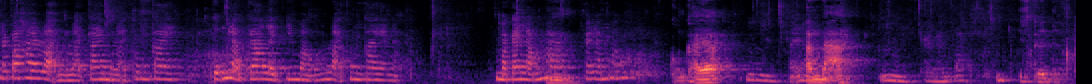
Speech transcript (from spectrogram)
Nó có hai loại một loại cay một loại không cay. Cũng là garlic nhưng mà cũng loại không cay anh ạ mà cay lắm mà cay lắm không cũng cay á ừ, hả? ăn đã. Ừ, cay lắm không It's good though.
